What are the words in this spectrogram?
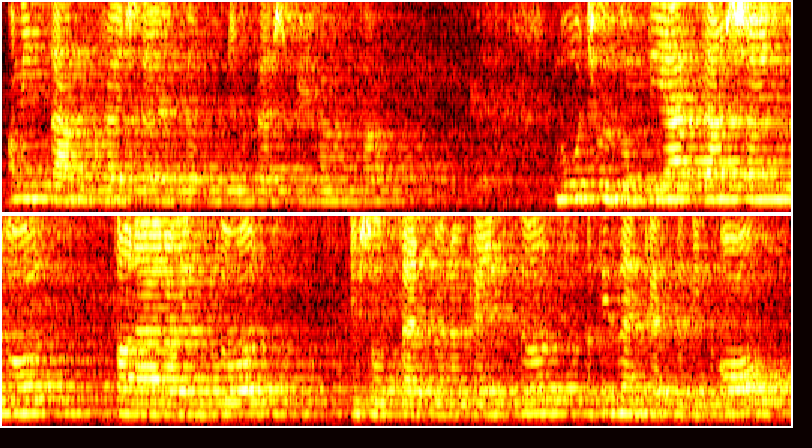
A mi számunkra is eljött a búcsúzás pillanata. Búcsúzunk diáktársainktól, tanárainktól és osztályfőnökeinktől a 12. A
